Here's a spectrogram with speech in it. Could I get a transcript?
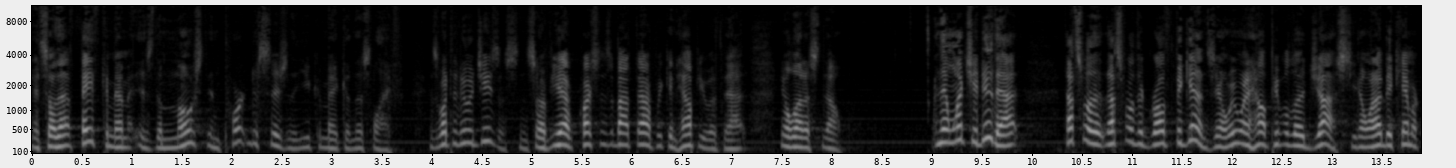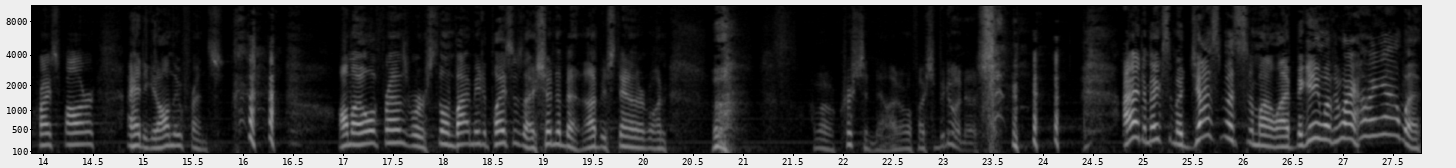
And so that faith commitment is the most important decision that you can make in this life, is what to do with Jesus. And so if you have questions about that, if we can help you with that, you'll let us know. And then once you do that, that's where, that's where the growth begins. You know, we want to help people to adjust. You know, when I became a Christ follower, I had to get all new friends. all my old friends were still inviting me to places I shouldn't have been. I'd be standing there going, Ugh I'm a Christian now. I don't know if I should be doing this. I had to make some adjustments in my life, beginning with who I hung out with.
